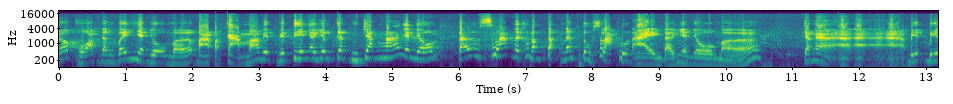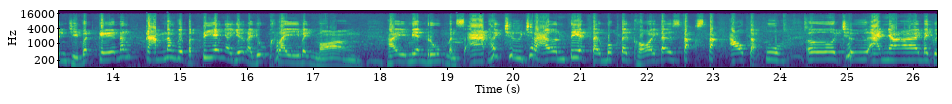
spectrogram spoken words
យកគ្រាប់នឹងវិញញាតិញោមមើលបាបកម្មវាវាទាញឲ្យយើងគិតអញ្ចឹងណាញាតិញោមទៅស្លាប់នៅក្នុងទឹកនឹងផ្ទុះស្លាប់ខ្លួនឯងទៅញាតិញោមមើលចឹងអាបៀតបៀនជីវិតគេហ្នឹងកម្មហ្នឹងវាបទាញឲ្យយើងអាយុខ្លីវិញហ្មងហើយមានរូបមិនស្អាតហើយឈឺច្រើនទៀតទៅមុខទៅក្រោយទៅស្ទឹកស្ទឹកអោបតពោះ អើយឈឺអញហើយមិនក៏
